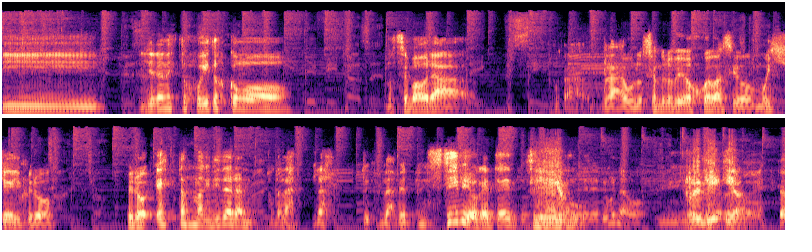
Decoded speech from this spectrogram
Y, y eran estos jueguitos como, no sé, para ahora, puta, la evolución de los videojuegos ha sido muy heavy, pero, pero estas maquinitas eran puta, las, las, las del principio, ¿cachai? Entonces, Sí, una. Y Reliquia. me.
